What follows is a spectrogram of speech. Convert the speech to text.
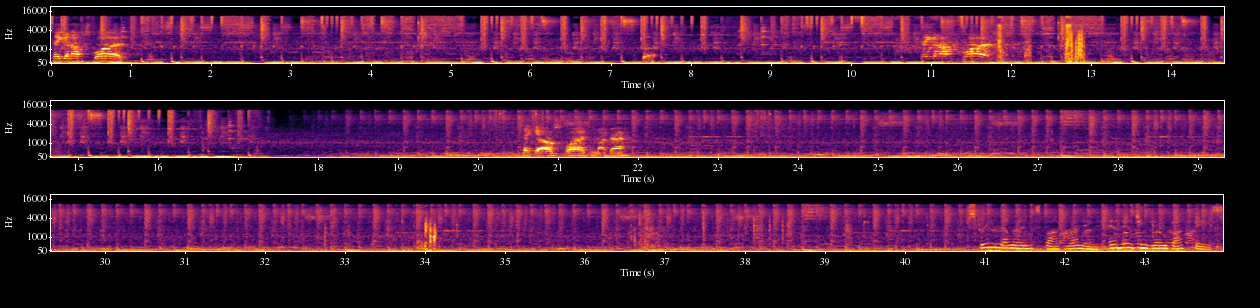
Take it off squad. Take it off squad. Take it off squads, my guy. Stream elements bot running, emoji robot face.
